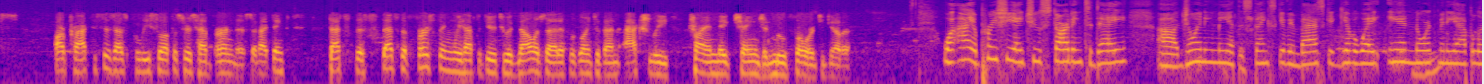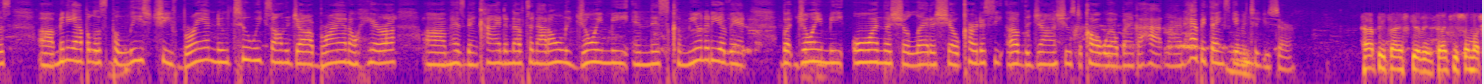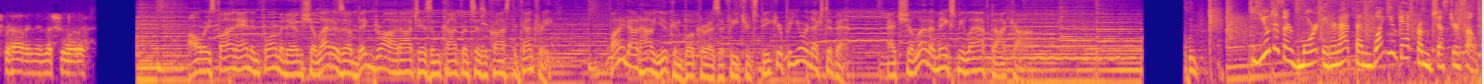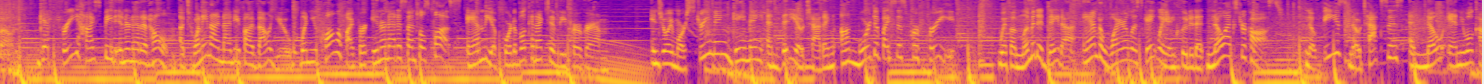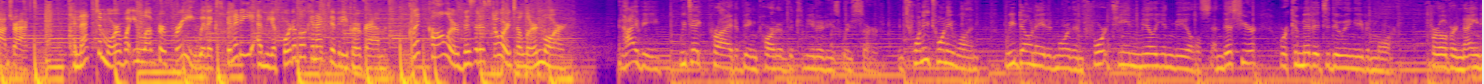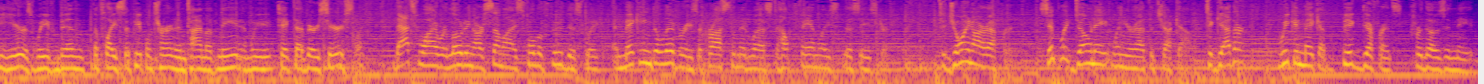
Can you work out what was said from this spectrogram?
our practices as police officers have earned this, and I think that's the that's the first thing we have to do to acknowledge that if we're going to then actually try and make change and move forward together. Well, I appreciate you starting today, uh, joining me at this Thanksgiving basket giveaway in North Minneapolis. Uh, Minneapolis Police Chief, brand new, two weeks on the job, Brian O'Hara, um, has been kind enough to not only join me in this community event, but join me on the Shaletta Show, courtesy of the John Schuster Coldwell Banker Hotline. Happy Thanksgiving to you, sir. Happy Thanksgiving! Thank you so much for having me, Miss Shaletta. Always fun and informative, Shaletta's a big draw at autism conferences across the country. Find out how you can book her as a featured speaker for your next event at ShalettaMakesMeLaugh.com. You deserve more internet than what you get from just your cell phone. Get free high-speed internet at home, a $29.95 value when you qualify for Internet Essentials Plus and the Affordable Connectivity Program. Enjoy more streaming, gaming, and video chatting on more devices for free. With unlimited data and a wireless gateway included at no extra cost. No fees, no taxes, and no annual contract. Connect to more of what you love for free with Xfinity and the Affordable Connectivity Program. Click, call, or visit a store to learn more. At Hy-Vee, we take pride of being part of the communities we serve. In 2021, we donated more than 14 million meals, and this year, we're committed to doing even more. For over 90 years, we've been the place that people turn in time of need, and we take that very seriously. That's why we're loading our semis full of food this week and making deliveries across the Midwest to help families this Easter. To join our effort, simply donate when you're at the checkout. Together, we can make a big difference for those in need.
